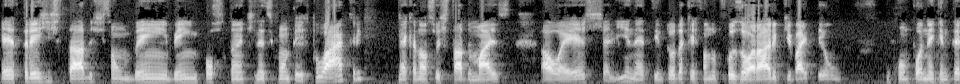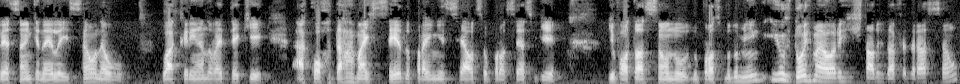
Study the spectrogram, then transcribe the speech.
é, três estados que são bem, bem importantes nesse contexto. O Acre, né, que é nosso estado mais a oeste ali, né, tem toda a questão do fuso horário que vai ter um, um componente interessante na eleição, né, o, o acreano vai ter que acordar mais cedo para iniciar o seu processo de, de votação no, no, próximo domingo, e os dois maiores estados da federação,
